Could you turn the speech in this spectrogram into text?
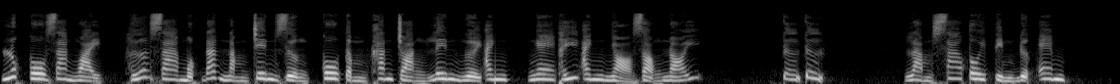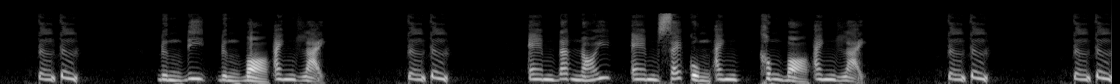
Lúc cô ra ngoài, hứa ra một đã nằm trên giường, cô cầm khăn choàng lên người anh, nghe thấy anh nhỏ giọng nói. Từ từ, làm sao tôi tìm được em? Từ từ, đừng đi, đừng bỏ anh lại. Từ từ, em đã nói, em sẽ cùng anh, không bỏ anh lại. Từ từ, từ từ.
